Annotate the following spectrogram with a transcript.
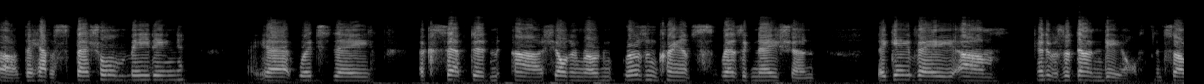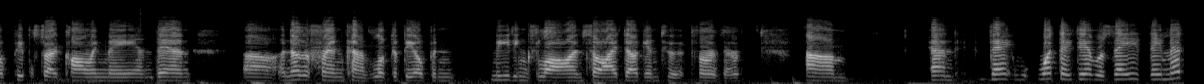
uh, they had a special meeting at which they accepted uh, Sheldon Rosenkrantz resignation. They gave a um, and it was a done deal, and so people started calling me, and then uh, another friend kind of looked at the open meetings law, and so I dug into it further. Um, and they what they did was they they met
